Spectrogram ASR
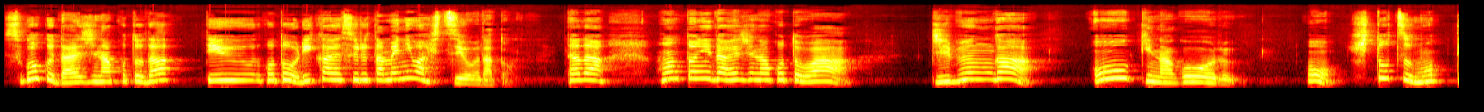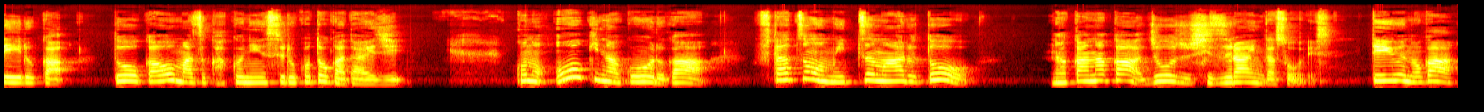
すごく大事なことだっていうことを理解するためには必要だと。ただ、本当に大事なことは、自分が大きなゴールを一つ持っているか、どうかをまず確認することが大事。この大きなゴールが2つも3つもあると、なかなか成就しづらいんだそうです。っていうのが、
